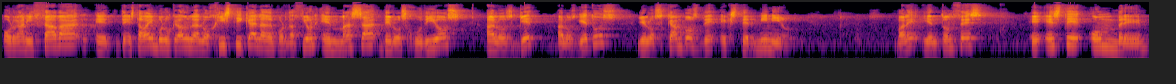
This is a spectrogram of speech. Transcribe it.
organizaba, estaba involucrado en la logística y la deportación en masa de los judíos a los, los guetos y en los campos de exterminio. ¿Vale? Y entonces, este hombre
